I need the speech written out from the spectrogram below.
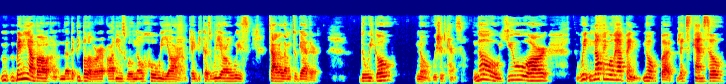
Many of our the people of our audience will know who we are okay? Because we are always tag along together. Do we go? No we should cancel. No you are we nothing will happen. No but let's cancel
